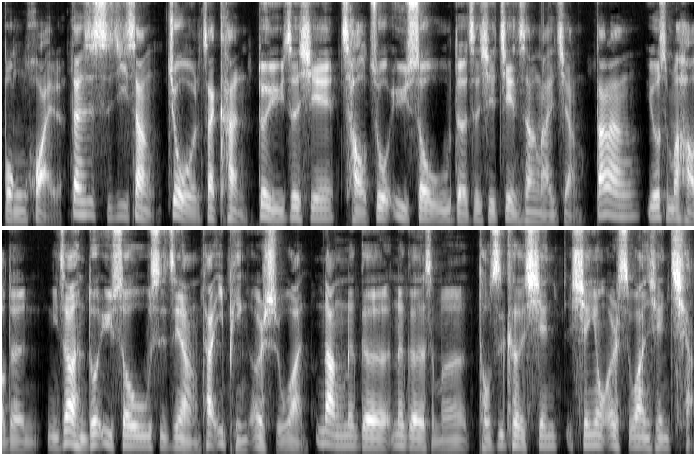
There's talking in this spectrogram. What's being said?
崩坏了。但是实际上，就我在看，对于这些炒作预售屋的这些建商来讲，当然。有什么好的？你知道很多预售屋是这样，他一平二十万，让那个那个什么投资客先先用二十万先抢，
